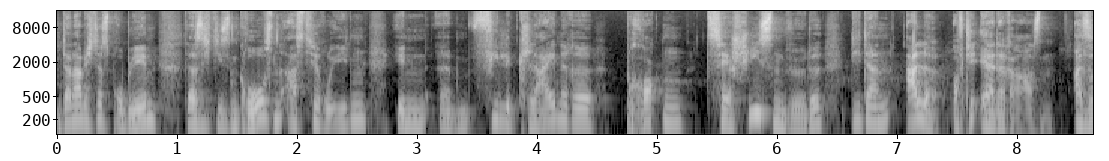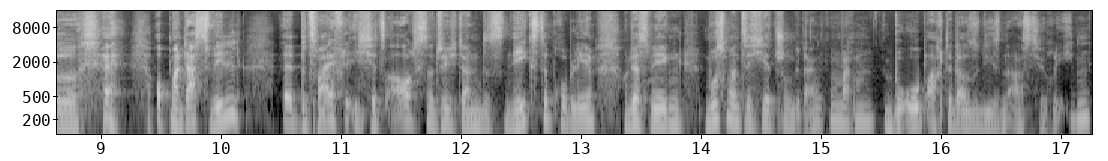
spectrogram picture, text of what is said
dann habe ich das Problem, dass ich diesen großen Asteroiden in ähm, viele kleinere Brocken zerschießen würde, die dann alle auf die Erde rasen. Also, ob man das will, äh, bezweifle ich jetzt auch. Das ist natürlich dann das nächste Problem. Und deswegen muss man sich jetzt schon Gedanken machen. Beobachtet also diesen Asteroiden,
